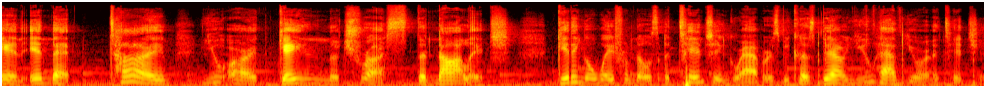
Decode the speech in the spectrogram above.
And in that time, you are gaining the trust, the knowledge, getting away from those attention grabbers because now you have your attention.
